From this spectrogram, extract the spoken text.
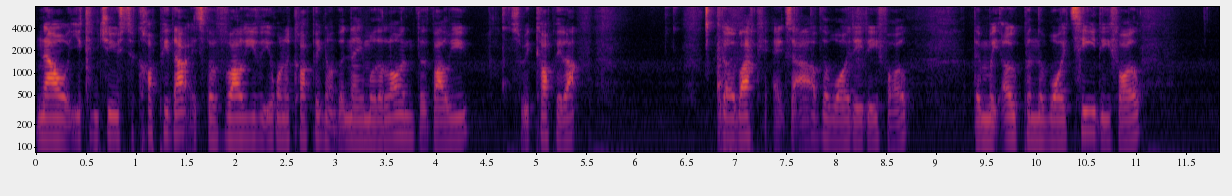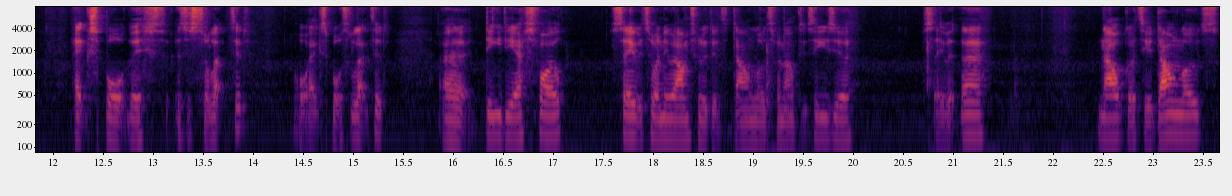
Now you can choose to copy that. It's the value that you want to copy, not the name or the line. The value. So we copy that. Go back, exit out of the YDD file. Then we open the YTD file export this as a selected or export selected uh, DDS file. Save it to anywhere I'm just going to do it to downloads for now because it's easier. Save it there. Now go to your downloads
